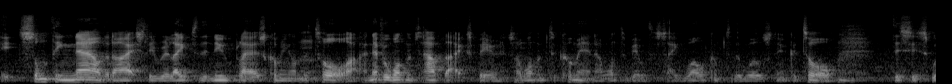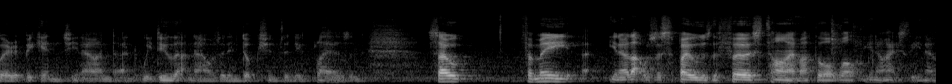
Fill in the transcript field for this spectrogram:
it's something now that I actually relate to the new players coming on the mm. tour. I never want them to have that experience. I want them to come in. I want to be able to say, "Welcome to the World Snooker Tour." Mm. This is where it begins, you know, and, and we do that now as an induction to new players. And so, for me, you know, that was, I suppose, the first time I thought, well, you know, actually, you know,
